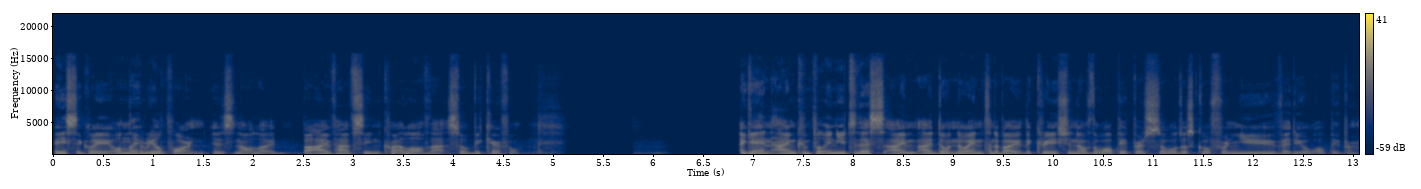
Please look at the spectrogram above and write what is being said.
basically only real porn is not allowed. But I have seen quite a lot of that, so be careful. Again, I'm completely new to this. I'm I don't know anything about the creation of the wallpapers, so we'll just go for new video wallpaper.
